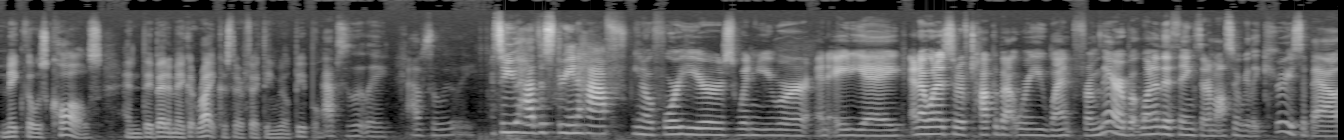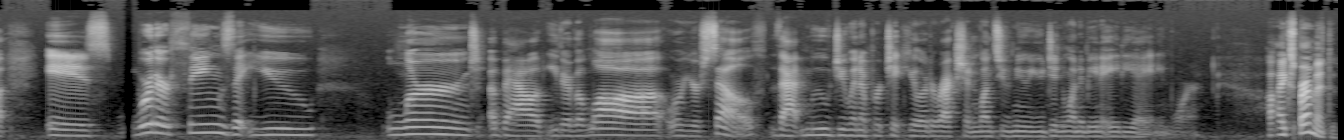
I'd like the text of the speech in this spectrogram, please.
make those calls, and they better make it right because they're affecting real people. Absolutely, absolutely. So you had this three and a half, you know, four years when you were an ADA, and I want to sort of talk about where you went from there. But one of the things that I'm also really curious about is were there things that you learned about either the law or yourself that moved you in a particular direction once you knew you didn't want to be an ADA anymore? I experimented.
